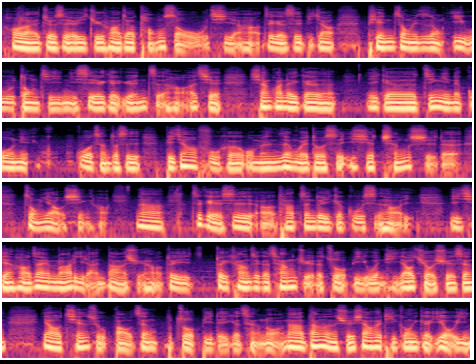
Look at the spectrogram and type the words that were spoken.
后来就是有一句话叫“童叟无欺”啊，哈，这个是比较偏重于这种义务动机，你是有一个原则哈，而且相关的一个一个经营的过念。过程都是比较符合我们认为都是一些诚实的重要性哈。那这个也是呃，他针对一个故事哈，以前哈在马里兰大学哈对对抗这个猖獗的作弊问题，要求学生要签署保证不作弊的一个承诺。那当然学校会提供一个诱因，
